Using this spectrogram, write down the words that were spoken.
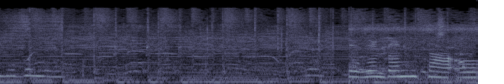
Moving. Sobrang daming tao.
